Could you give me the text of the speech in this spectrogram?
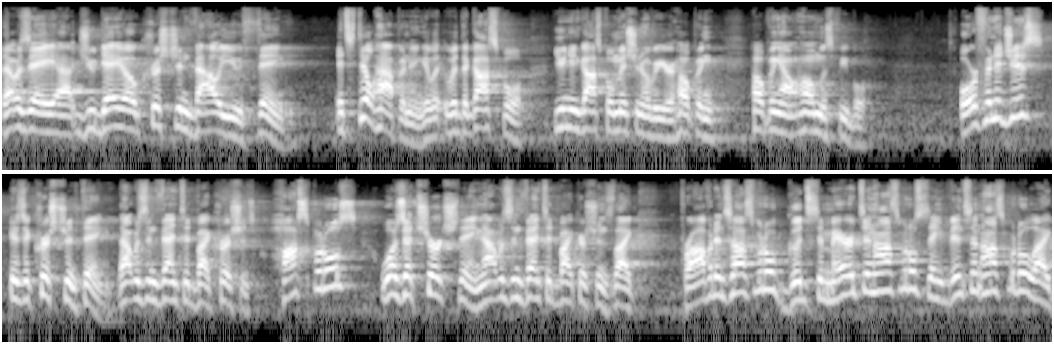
That was a uh, Judeo Christian value thing. It's still happening with the gospel, Union Gospel Mission over here, helping, helping out homeless people. Orphanages is a Christian thing. That was invented by Christians. Hospitals was a church thing. That was invented by Christians. Like Providence Hospital, Good Samaritan Hospital, St. Vincent Hospital. Like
